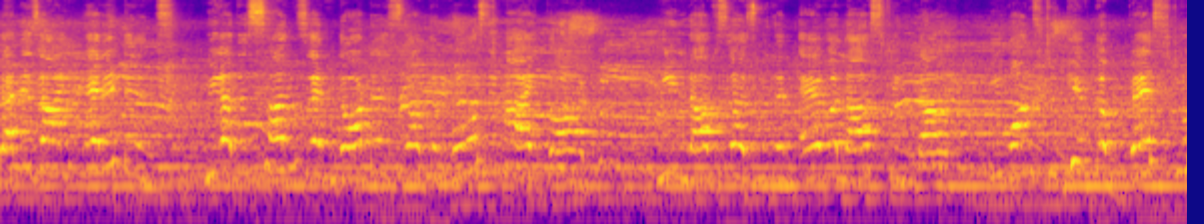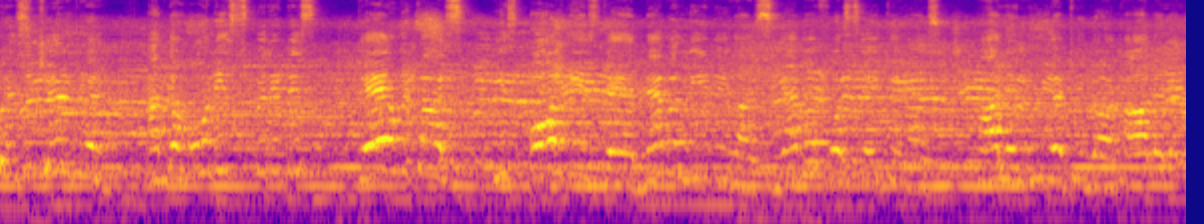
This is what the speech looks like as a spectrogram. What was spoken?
That is our inheritance. We are the sons and daughters of the Most High God. He loves us with an everlasting love. He wants to give the best to His children. And the Holy Spirit is there with us. He's always there, never leaving us, never forsaking us. Hallelujah to Lord. Hallelujah.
